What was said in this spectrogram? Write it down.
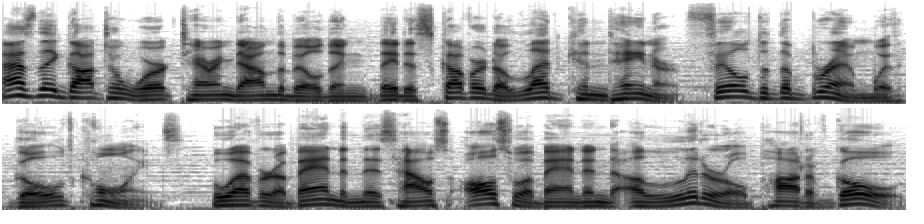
As they got to work tearing down the building, they discovered a lead container filled to the brim with gold coins. Whoever abandoned this house also abandoned a literal pot of gold.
